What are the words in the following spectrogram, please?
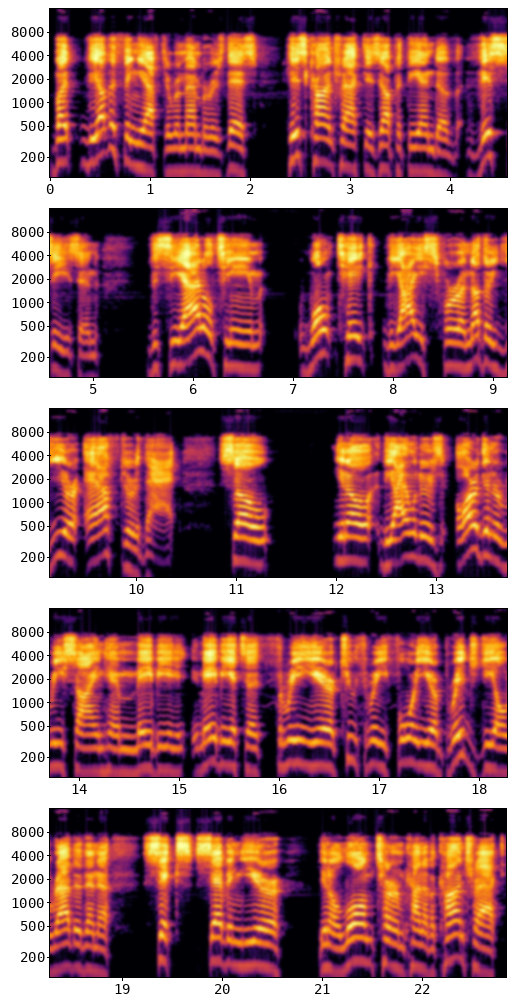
But the other thing you have to remember is this his contract is up at the end of this season. The Seattle team won't take the ice for another year after that. So you know, the Islanders are going to re-sign him. Maybe maybe it's a three-year, two, three, four-year bridge deal rather than a six, seven-year, you know, long-term kind of a contract.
